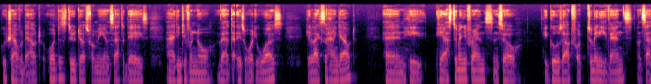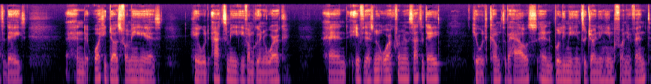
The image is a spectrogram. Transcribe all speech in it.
who traveled out. What this dude does for me on Saturdays, and I didn't even know that that is what it was. He likes to hang out, and he he has too many friends, and so he goes out for too many events on Saturdays. And what he does for me is he would ask me if I'm going to work. And if there's no work for me on Saturday, he would come to the house and bully me into joining him for an event.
